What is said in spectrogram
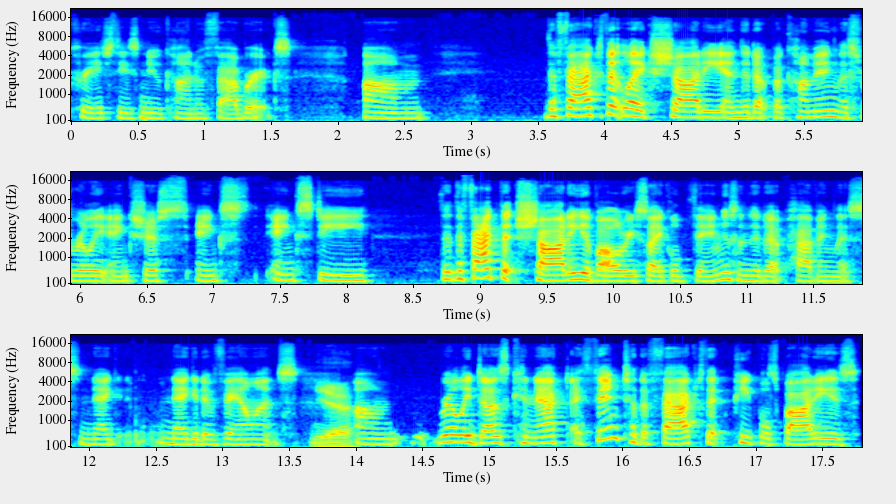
creates these new kind of fabrics, um, the fact that like shoddy ended up becoming this really anxious, angst, angsty, the, the fact that shoddy of all recycled things ended up having this neg- negative valence, yeah, um, really does connect, I think, to the fact that people's bodies,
